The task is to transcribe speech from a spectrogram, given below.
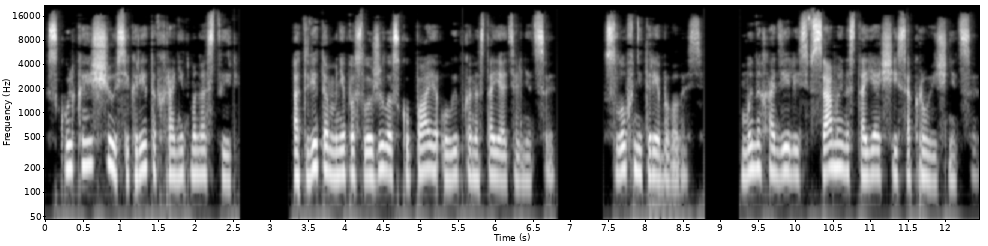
Сколько еще секретов хранит монастырь? Ответом мне послужила скупая улыбка настоятельницы. Слов не требовалось. Мы находились в самой настоящей сокровищнице.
